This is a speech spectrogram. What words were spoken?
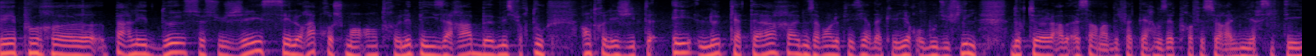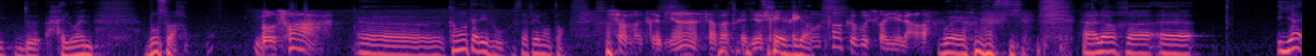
Et pour euh, parler de ce sujet, c'est le rapprochement entre les pays arabes, mais surtout entre l'Égypte et le Qatar. Nous avons le plaisir d'accueillir au bout du fil Dr Assam Abdel Fattah. Vous êtes professeur à l'université de Helwan. Bonsoir. Bonsoir. Euh, comment allez-vous? Ça fait longtemps. Ça va très bien, ça va très bien. Je suis très content que vous soyez là. Oui, merci. Alors, euh, il y a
